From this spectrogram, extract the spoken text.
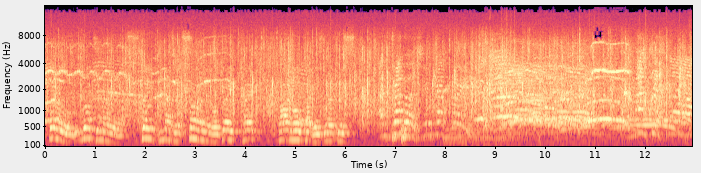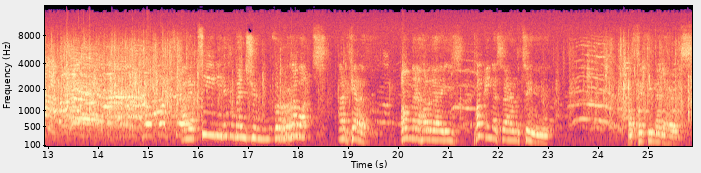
Beryl, Roger Marriott, Steve Mattacks, Simon Little, Dave Pegg, Ryan Allcock, who's left us. And Trappers, you can And a teeny little mention for Robots and Gareth on their holidays, pumping the sound to of 50 megahertz.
